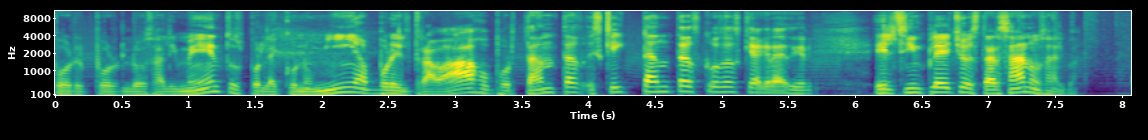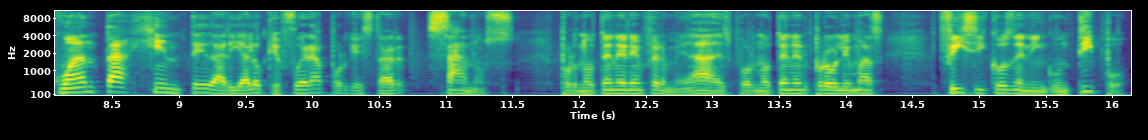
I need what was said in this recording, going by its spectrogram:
por, por los alimentos, por la economía, por el trabajo, por tantas... Es que hay tantas cosas que agradecer. El simple hecho de estar sanos, Alba. ¿Cuánta gente daría lo que fuera por estar sanos? Por no tener enfermedades, por no tener problemas físicos de ningún tipo.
